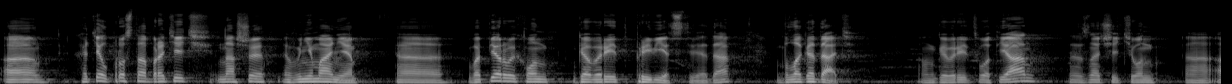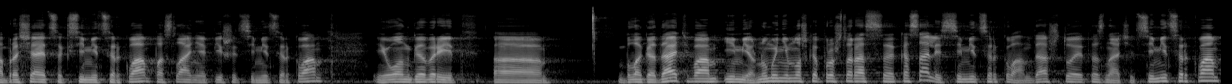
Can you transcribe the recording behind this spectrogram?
А, хотел просто обратить наше внимание. А, во-первых, он говорит приветствие, да, благодать. Он говорит, вот Иоанн, значит, он а, обращается к семи церквам, послание пишет семи церквам, и он говорит, благодать вам и мир. Ну, мы немножко в прошлый раз э, касались семи церквам, да, что это значит. Семи церквам,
